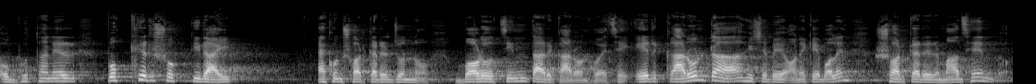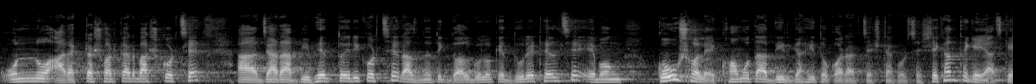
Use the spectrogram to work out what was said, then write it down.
অভ্যুত্থানের পক্ষের শক্তিরাই এখন সরকারের জন্য বড় চিন্তার কারণ হয়েছে। এর কারণটা হিসেবে অনেকে বলেন, সরকারের মাঝে অন্য আর একটা সরকার বাস করছে। যারা বিভেদ তৈরি করছে, রাজনৈতিক দলগুলোকে দূরে ঠেলছে এবং কৌশলে ক্ষমতা দীর্ঘায়িত করার চেষ্টা করছে। সেখান থেকেই আজকে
